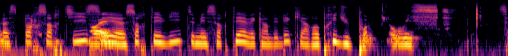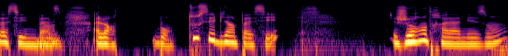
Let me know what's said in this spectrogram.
passeport sorti, c'est sortez vite, mais sortez avec un bébé qui a repris du poids. Oui. Ça, c'est une base. Alors, bon, tout s'est bien passé. Je rentre à la maison,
